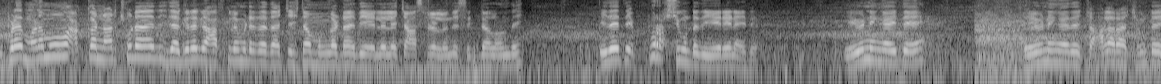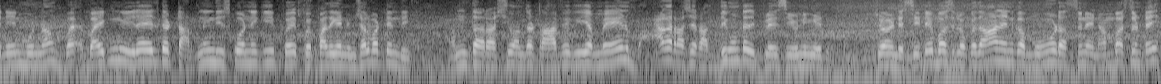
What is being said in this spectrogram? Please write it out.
ఇప్పుడే మనము అక్కడ నడుచుకుంటే అయితే దగ్గర దగ్గర హాఫ్ కిలోమీటర్ అయితే వచ్చేసినా. ముంగట అయితే ఎల్ఎల్హెచ్ హాస్పిటల్ ఉంది సిగ్నల్ ఉంది. ఇదైతే ఎప్పుడు రష్గా ఉంటుంది ఏరియాని అయితే. ఈవినింగ్ అయితే ఈవినింగ్ అయితే చాలా రష్గా ఉంటుంది. నేను మొన్న బై- బైక్ ఇలా వెళ్తే టర్నింగ్ తీసుకోవడానికి పదిహేను నిమిషాలు పట్టింది. అంత రష్ అంత ట్రాఫిక్ ఇక మెయిన్ బాగా రష్ రద్దీగా ఉంటుంది ప్లేస్ ఈవినింగ్ అయితే. చూడండి సిటీ బస్సులు ఒకదాని వెనుక మూడు వస్తున్నాయి. నంబర్స్ ఉంటాయి.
